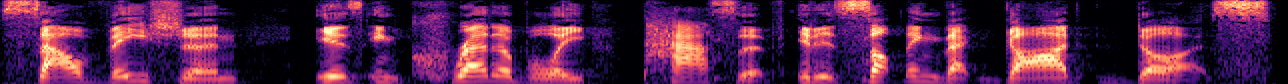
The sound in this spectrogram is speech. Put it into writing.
salvation is incredibly passive. It is something that God does.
